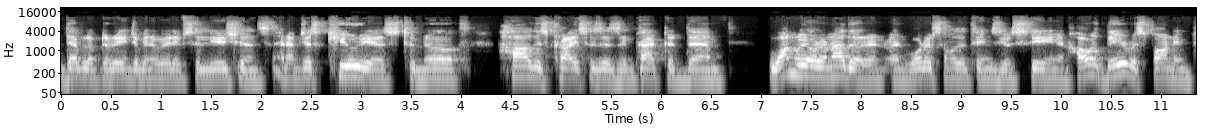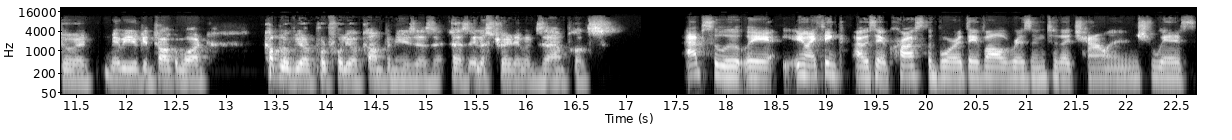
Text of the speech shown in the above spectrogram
developed a range of innovative solutions. And I'm just curious to know how this crisis has impacted them one way or another and, and what are some of the things you're seeing and how are they responding to it? Maybe you can talk about a couple of your portfolio companies as, as illustrative examples. Absolutely. You know i think i would say across the board they've all risen to the challenge with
